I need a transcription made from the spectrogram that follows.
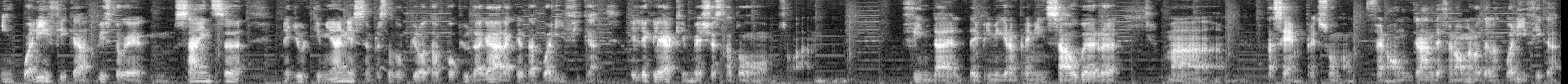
in qualifica, visto che Sainz negli ultimi anni è sempre stato un pilota un po' più da gara che da qualifica e Leclerc invece è stato insomma, fin da, dai primi Gran Premi in Sauber, ma da sempre, insomma, un, fenomeno, un grande fenomeno della qualifica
